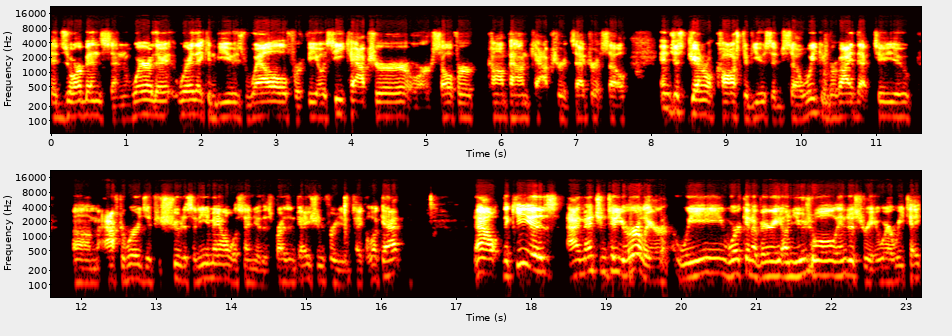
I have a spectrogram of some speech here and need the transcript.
adsorbents and where they where they can be used well for VOC capture or sulfur compound capture, etc. So, and just general cost of usage. So we can provide that to you um, afterwards. If you shoot us an email, we'll send you this presentation for you to take a look at. Now, the key is, I mentioned to you earlier, we work in a very unusual industry where we take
